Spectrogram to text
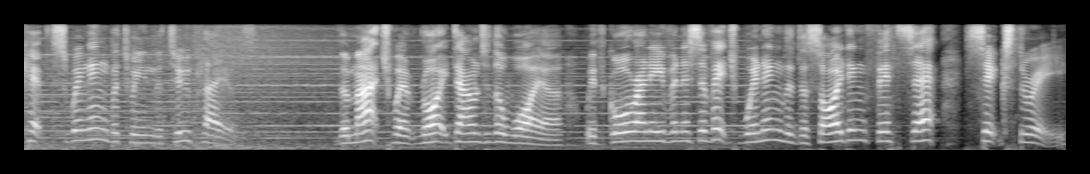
kept swinging between the two players. The match went right down to the wire, with Goran Ivanisevic winning the deciding fifth set 6-3,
